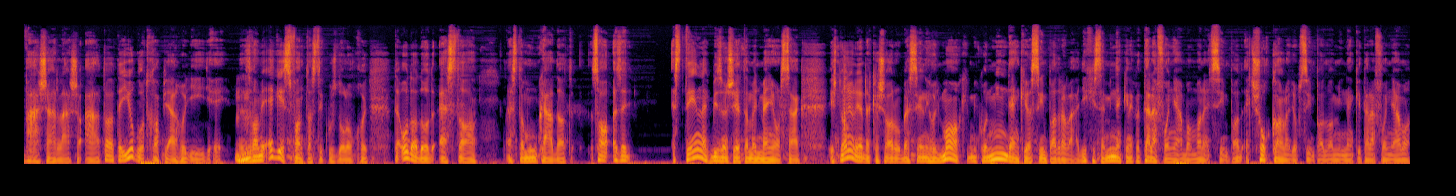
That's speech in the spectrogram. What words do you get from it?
vásárlása által te jogot kapjál, hogy így élj. Uh-huh. Ez mhm. valami egész fantasztikus dolog, hogy te odadod ezt a, ezt a munkádat. Szóval ez egy ez tényleg bizonyos értem egy mennyország. És nagyon érdekes arról beszélni, hogy ma, mikor mindenki a színpadra vágyik, hiszen mindenkinek a telefonjában van egy színpad, egy sokkal nagyobb színpad van mindenki telefonjában,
